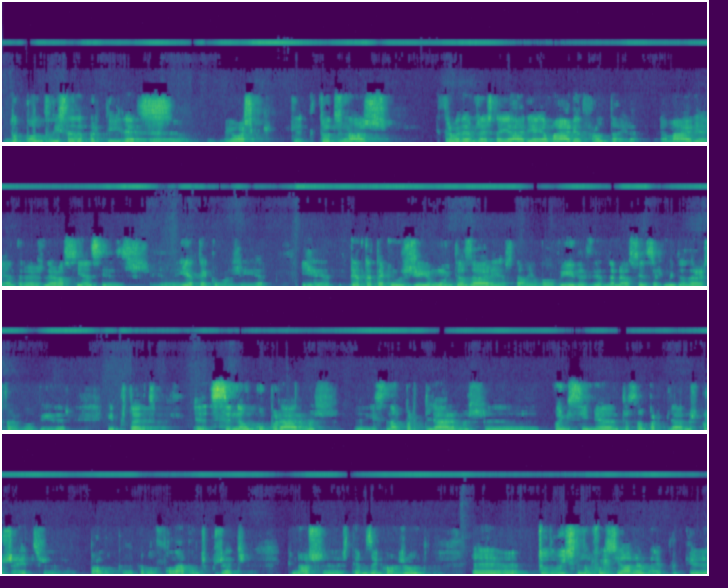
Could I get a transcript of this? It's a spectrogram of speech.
Do ponto de vista da partilha, eu acho que, que, todos nós que trabalhamos nesta área, é uma área de fronteira, é uma área entre as neurociências e a tecnologia, e dentro da tecnologia muitas áreas estão envolvidas, dentro das neurociências muitas áreas estão envolvidas, e portanto, se não cooperarmos e se não partilharmos conhecimento, se não partilharmos projetos, o Paulo acabou de falar de um dos projetos que nós temos em conjunto, Uh, tudo isto não funciona, não é? Porque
